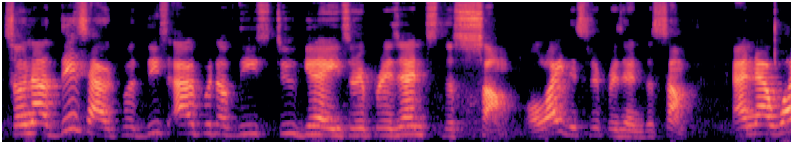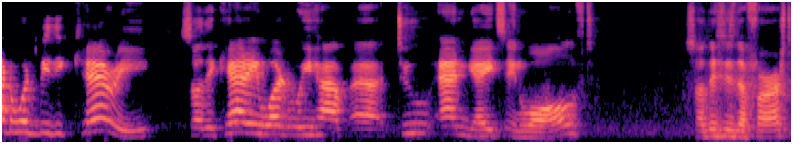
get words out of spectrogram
so now this output, this output of these two gates represents the sum. Alright, this represents the sum. And now what would be the carry? So the carry, what we have uh, two AND gates involved. So this is the first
